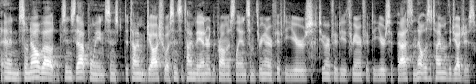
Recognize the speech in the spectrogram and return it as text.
And so now, about since that point, since the time of Joshua, since the time they entered the promised land, some 350 years, 250 to 350 years have passed, and that was the time of the judges.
